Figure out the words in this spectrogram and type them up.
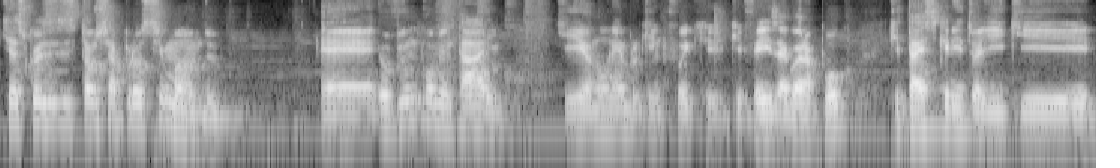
que as coisas estão se aproximando. É, eu vi um comentário que eu não lembro quem foi que, que fez agora há pouco, que está escrito ali que,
